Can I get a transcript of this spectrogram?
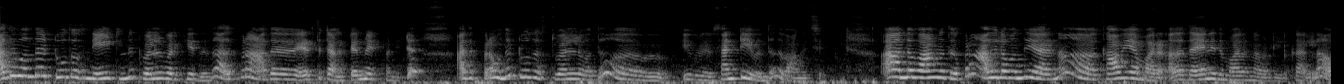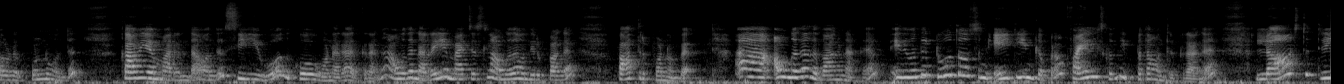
அது வந்து டூ தௌசண்ட் எயிட்லேருந்து டுவெல் வரைக்கும் இருந்தது. அதுக்கப்புறம் அதை எடுத்துட்டாங்க. டெர்மினேட் பண்ணிவிட்டு அதுக்கப்புறம் வந்து டூ தௌசண்ட் டுவெலில் வந்து இவர் சன் டிவி வந்து அதை வாங்குச்சு. அந்த வாங்கினதுக்கு அப்புறம் அதில் வந்து யாருன்னா காவியா மாறன். அதாவது தயாநிதி மாறன் அவர்கள் இருக்கார்ல அவரோட பொண்ணு வந்து காவியா மாறன் தான் வந்து சிஇஓ அந்த கோ ஓனராக இருக்கிறாங்க. அவங்க தான் நிறைய மேட்சஸ்லாம் அவங்க தான் வந்து இருப்பாங்க. பார்த்துருப்போம் நம்ம. அவங்க தான் அதை வாங்கினாங்க. இது வந்து டூ தௌசண்ட் எயிட்டீனுக்கு அப்புறம் ஃபைனல்ஸ்க்கு வந்து இப்போ தான் வந்திருக்கிறாங்க. லாஸ்ட் த்ரீ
